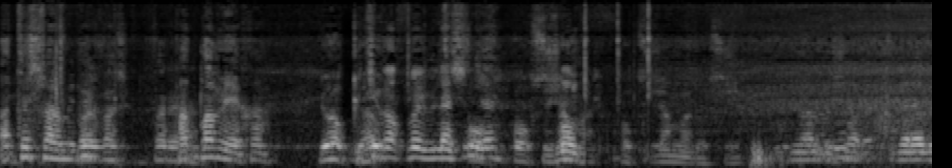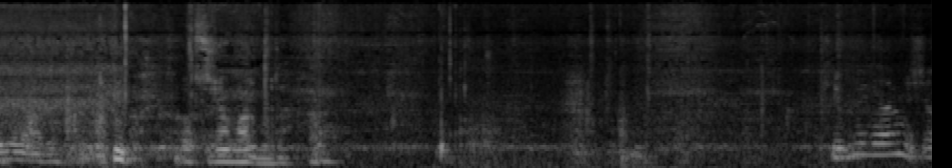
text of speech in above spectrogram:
Ateş var mıydı? Var var. var Eren. Patlamıyor ha. Yok İki ya. kapla birleşince. O- oksijen Bom. var. Oksijen var oksijen. Bunlar dışarı gelebilir abi. Oksijen var burada. Kibri gelmiş ya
